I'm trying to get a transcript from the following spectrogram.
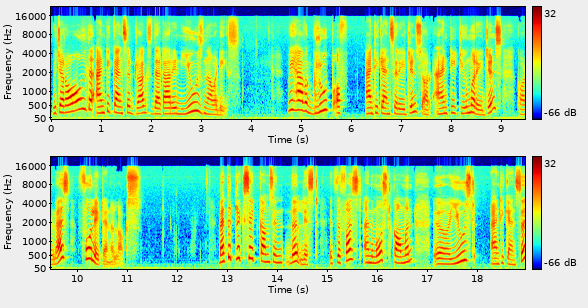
which are all the anti-cancer drugs that are in use nowadays. We have a group of anti-cancer agents or anti-tumor agents called as folate analogues. Methotrexate comes in the list. It is the first and the most common uh, used anti-cancer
